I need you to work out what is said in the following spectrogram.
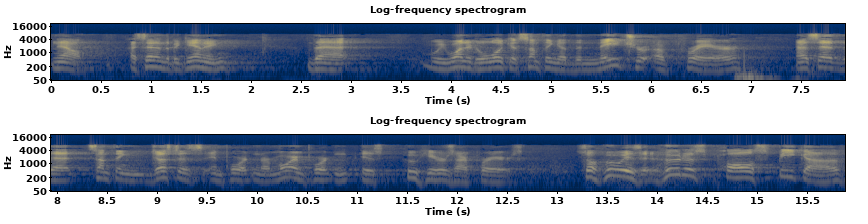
Now, I said in the beginning that we wanted to look at something of the nature of prayer. I said that something just as important or more important is who hears our prayers. So, who is it? Who does Paul speak of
